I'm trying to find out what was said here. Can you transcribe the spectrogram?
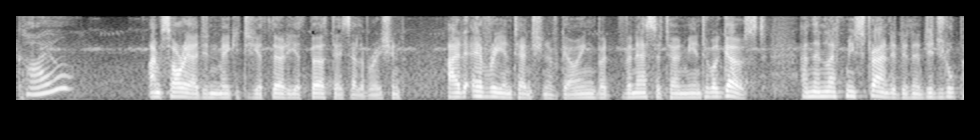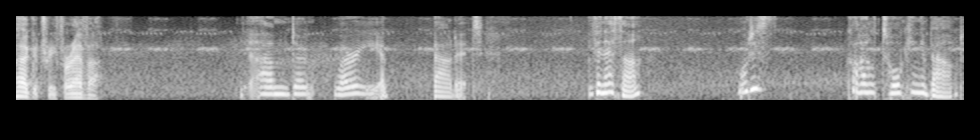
Kyle? I'm sorry I didn't make it to your 30th birthday celebration. I had every intention of going, but Vanessa turned me into a ghost and then left me stranded in a digital purgatory forever. Um, don't worry about it. Vanessa, what is Kyle talking about?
